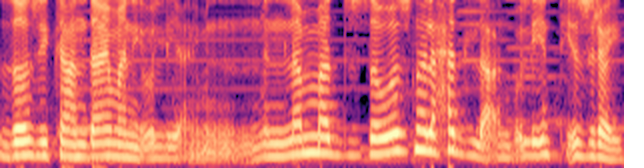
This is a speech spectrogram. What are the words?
زوجي كان دايما يقول لي يعني من, من لما تزوجنا لحد الآن بقول لي أنت إجري.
